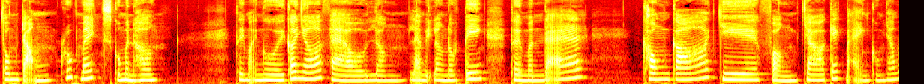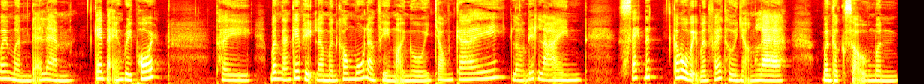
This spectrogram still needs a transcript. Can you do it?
tôn trọng groupmates của mình hơn. Thì mọi người có nhớ vào lần làm việc lần đầu tiên thì mình đã không có chia phần cho các bạn cùng nhóm với mình để làm cái bản report. Thì bên cạnh cái việc là mình không muốn làm phiền mọi người trong cái lần deadline xác đích, có một việc mình phải thừa nhận là mình thực sự mình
